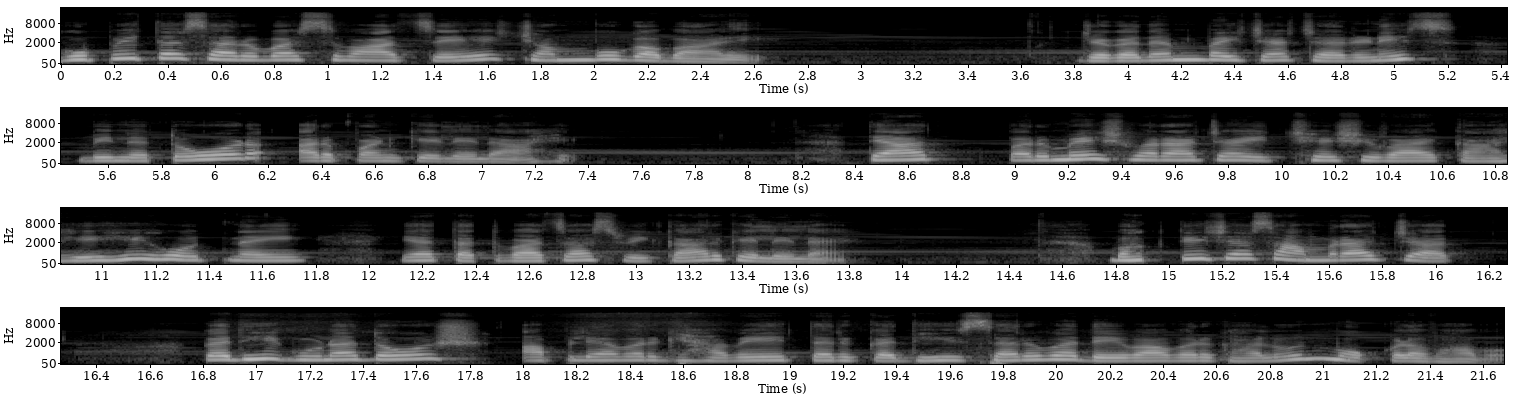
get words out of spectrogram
गुपित सर्वस्वाचे चंबू गबाळे जगदंबईच्या चरणीच बिनतोड अर्पण केलेलं आहे. त्यात परमेश्वराच्या इच्छेशिवाय काहीही होत नाही या तत्वाचा स्वीकार केलेला आहे. भक्तीच्या साम्राज्यात कधी गुणदोष आपल्यावर घ्यावे तर कधी सर्व देवावर घालून मोकळं व्हावं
